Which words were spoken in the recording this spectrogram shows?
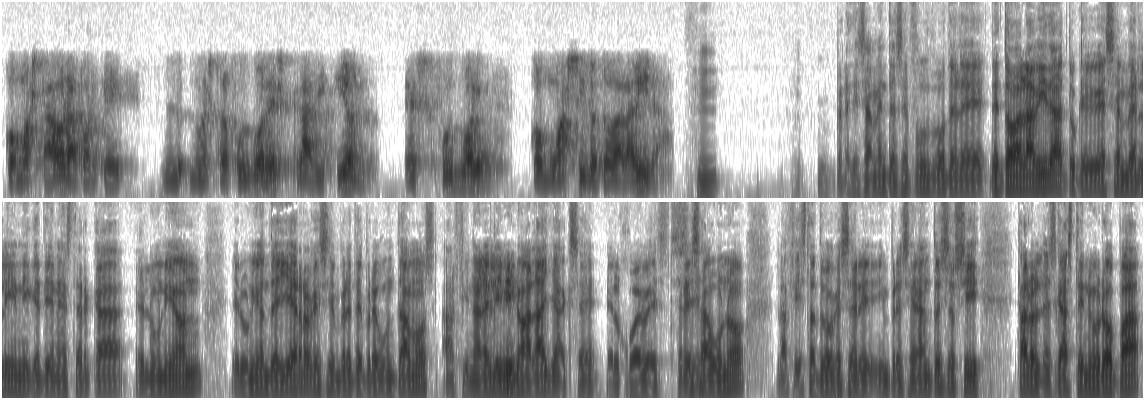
como hasta ahora, porque nuestro fútbol es tradición, es fútbol como ha sido toda la vida. Mm precisamente ese fútbol de, de, toda la vida, tú que vives en Berlín y que tienes cerca el Unión, el Unión de Hierro, que siempre te preguntamos, al final eliminó al Ajax, ¿eh? El jueves, 3 sí. a 1, la fiesta tuvo que ser impresionante, eso sí, claro, el desgaste en Europa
